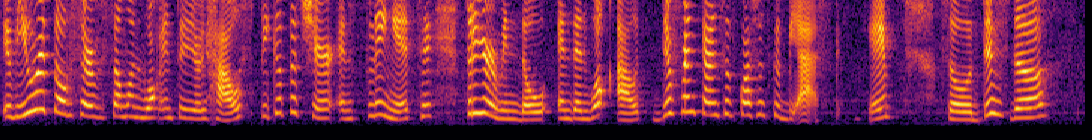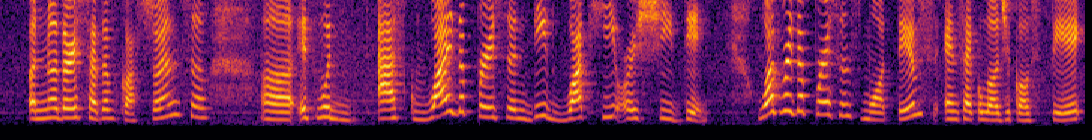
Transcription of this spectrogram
if you were to observe someone walk into your house, pick up a chair and fling it through your window and then walk out, different kinds of questions could be asked. Okay? So this is the another set of questions. So uh, it would ask why the person did what he or she did. What were the person's motives and psychological state?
